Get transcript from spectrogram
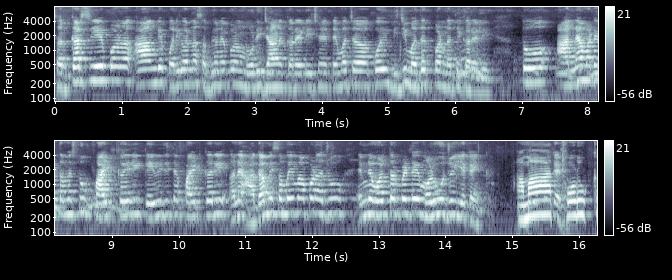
સરકારશ્રીએ પણ આ અંગે પરિવારના સભ્યોને પણ મોડી જાણ કરેલી છે તેમજ કોઈ બીજી મદદ પણ નથી કરેલી. તો આના માટે તમે શું ફાઇટ કરી કેવી રીતે ફાઇટ કરી અને આગામી સમયમાં પણ હજુ એમને વળતર પેટે મળવું જોઈએ કંઈક? આમાં થોડુંક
